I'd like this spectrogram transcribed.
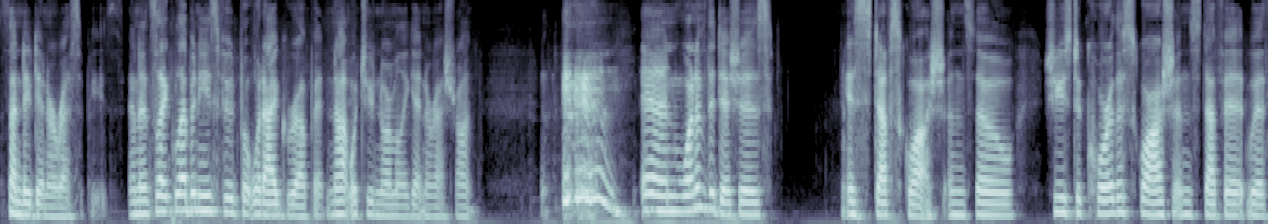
Sunday dinner recipes, and it's like Lebanese food, but what I grew up in, not what you normally get in a restaurant. and one of the dishes is stuffed squash, and so she used to core the squash and stuff it with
